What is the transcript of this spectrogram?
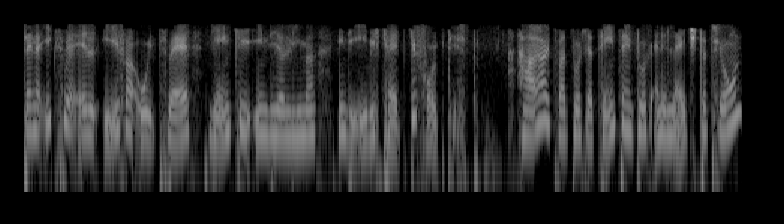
seiner XWL Eva OE2 Yankee India Lima in die Ewigkeit gefolgt ist. Harald war durch Jahrzehnte hindurch eine Leitstation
